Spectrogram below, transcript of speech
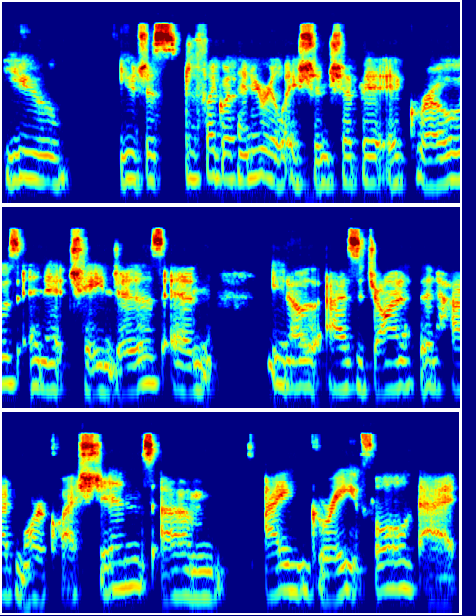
you, you just, just like with any relationship, it, it grows and it changes. And, you know, as Jonathan had more questions, um, I'm grateful that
